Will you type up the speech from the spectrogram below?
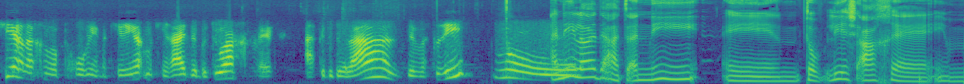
כי אנחנו הבכורים. מכירה, מכירה את זה בטוח, את גדולה, אז תוותרי. נו. אני לא יודעת, אני... טוב, לי יש אח עם,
